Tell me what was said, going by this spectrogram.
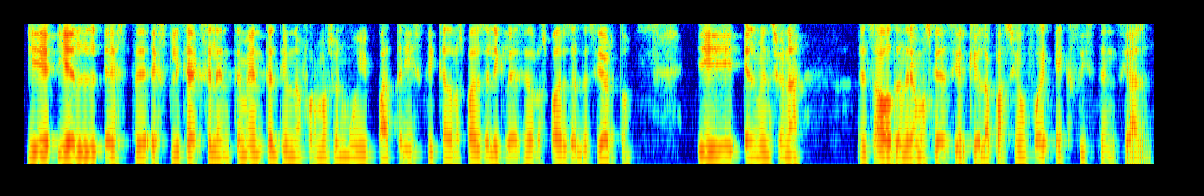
Y, él este, explica excelentemente, él tiene una formación muy patrística de los padres de la iglesia, de los padres del desierto, y él menciona, el sábado tendríamos que decir que la pasión fue existencial,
